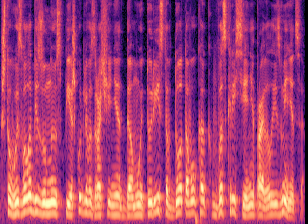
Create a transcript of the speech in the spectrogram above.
что вызвало безумную спешку для возвращения домой туристов до того, как в воскресенье правила изменятся.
